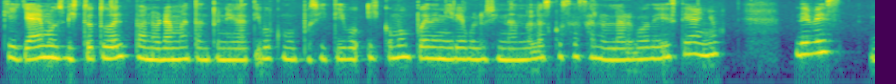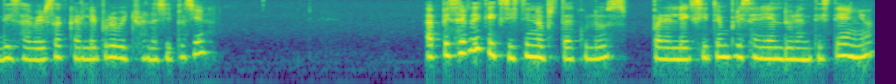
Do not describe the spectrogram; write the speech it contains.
que ya hemos visto todo el panorama tanto negativo como positivo y cómo pueden ir evolucionando las cosas a lo largo de este año, debes de saber sacarle provecho a la situación. A pesar de que existen obstáculos para el éxito empresarial durante este año,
